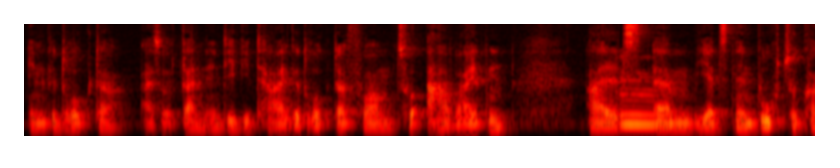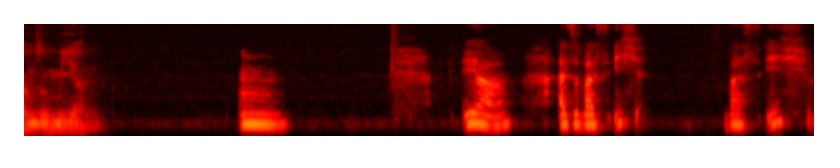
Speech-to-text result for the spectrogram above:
in gedruckter, also dann in digital gedruckter Form zu arbeiten, als mm. ähm, jetzt ein Buch zu konsumieren. Ja, also was ich, was ich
